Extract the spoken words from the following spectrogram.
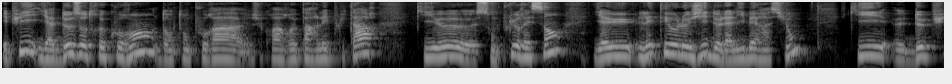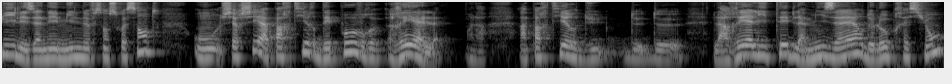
Et puis, il y a deux autres courants dont on pourra, je crois, reparler plus tard, qui, eux, sont plus récents. Il y a eu les théologies de la libération, qui, euh, depuis les années 1960, ont cherché à partir des pauvres réels, voilà, à partir de la réalité de la misère, de l'oppression,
